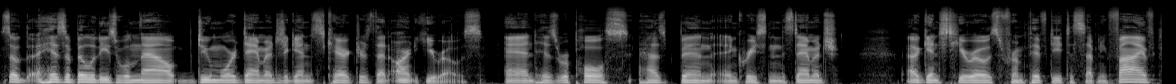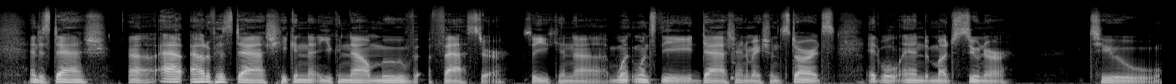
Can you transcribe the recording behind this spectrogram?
So th- his abilities will now do more damage against characters that aren't heroes. And his repulse has been increased in his damage against heroes from 50 to 75. And his dash. Uh, out, out of his dash, he can you can now move faster. So you can uh, on- once the dash animation starts, it will end much sooner to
